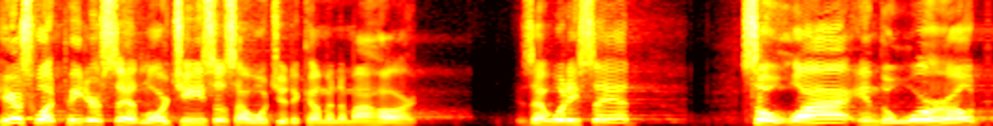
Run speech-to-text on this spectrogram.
Here's what Peter said Lord Jesus, I want you to come into my heart. Is that what he said? So, why in the world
